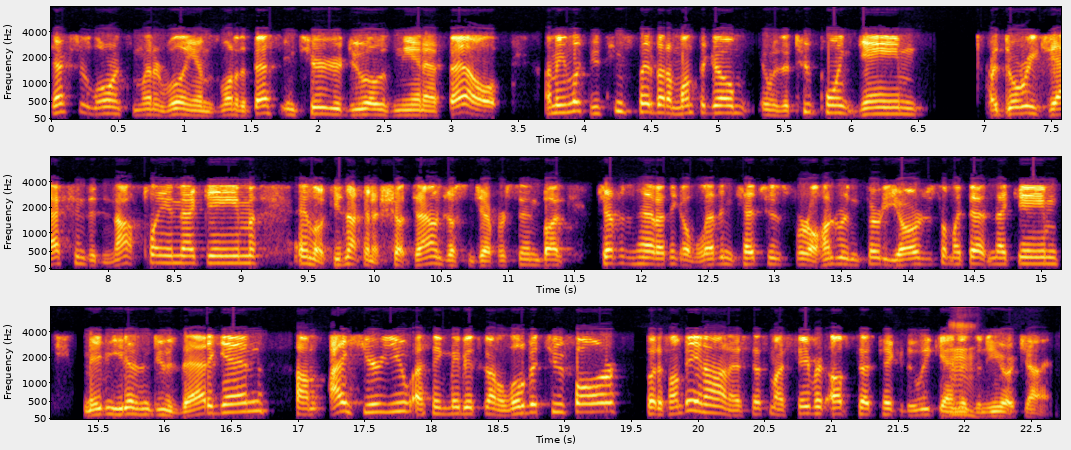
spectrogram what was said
Dexter Lawrence and Leonard Williams, one of the best interior duos in the NFL. I mean, look, these teams played about a month ago. It was a two point game. Adoree Jackson did not play in that game. And look, he's not going to shut down Justin Jefferson, but Jefferson had, I think, 11 catches for 130 yards or something like that in that game. Maybe he doesn't do that again. Um, I hear you. I think maybe it's gone a little bit too far. But if I'm being honest, that's my favorite upset pick of the weekend mm. is hmm. the New York Giants.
